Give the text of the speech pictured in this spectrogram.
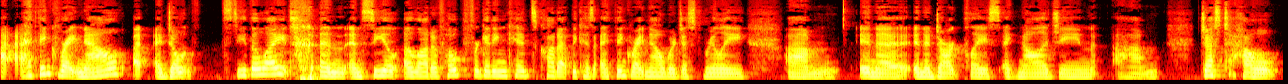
I, I think right now I, I, don't see the light and and see a, lot of hope for getting kids caught up because I think right now we're just really um, in a in a dark place, acknowledging um, just how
